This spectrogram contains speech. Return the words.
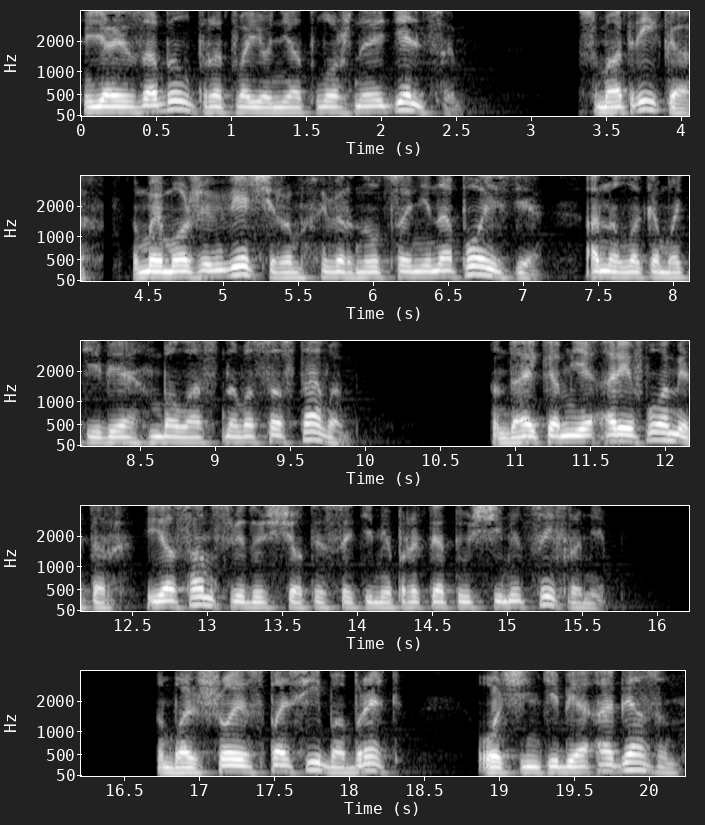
я и забыл про твое неотложное дельце. Смотри-ка, мы можем вечером вернуться не на поезде, а на локомотиве балластного состава. Дай-ка мне арифмометр, я сам сведу счеты с этими проклятущими цифрами». «Большое спасибо, Брэк. Очень тебе обязан».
